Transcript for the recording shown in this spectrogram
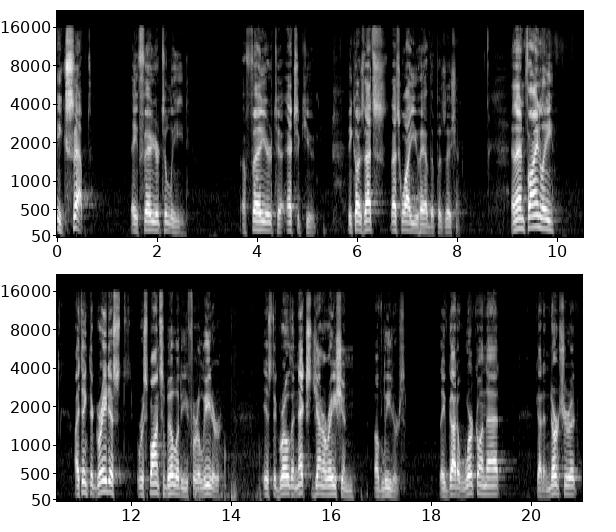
except a failure to lead a failure to execute, because that's, that's why you have the position. And then finally, I think the greatest responsibility for a leader is to grow the next generation of leaders. They've got to work on that, got to nurture it,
